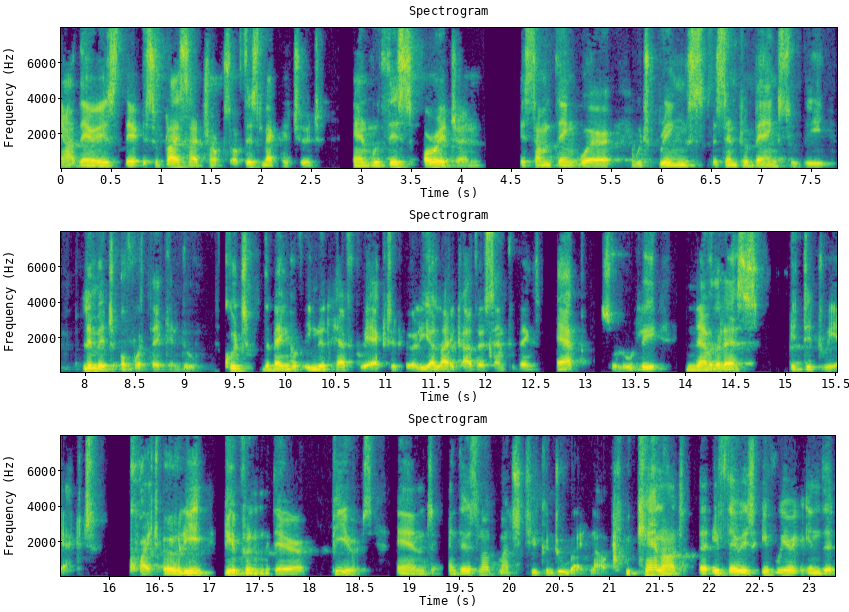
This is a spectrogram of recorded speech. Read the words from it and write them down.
Now, there is there is supply side shocks of this magnitude, and with this origin is something where which brings the central banks to the limit of what they can do. Could the Bank of England have reacted earlier, like other central banks? Absolutely. Nevertheless, it did react quite early, given their peers and and there's not much you can do right now you cannot uh, if there is if we're in the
